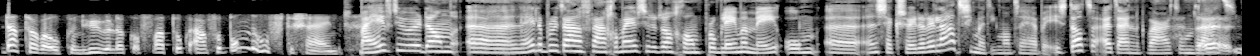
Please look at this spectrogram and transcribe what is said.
dat er ook een huwelijk of wat ook aan verbonden hoeft te zijn. Maar heeft u er dan, uh, een hele brutale vraag, maar heeft u er dan gewoon problemen mee om uh, een seksuele relatie met iemand te hebben? Is dat uiteindelijk waar het om draait? Uh,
